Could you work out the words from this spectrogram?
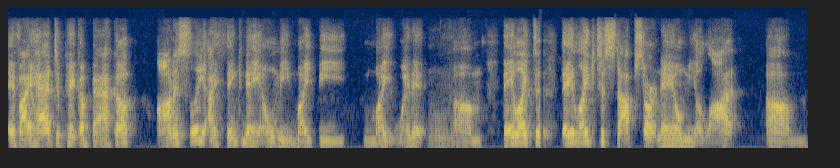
if I had to pick a backup, honestly, I think Naomi might be might win it. Um, they like to they like to stop start Naomi a lot. Um,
